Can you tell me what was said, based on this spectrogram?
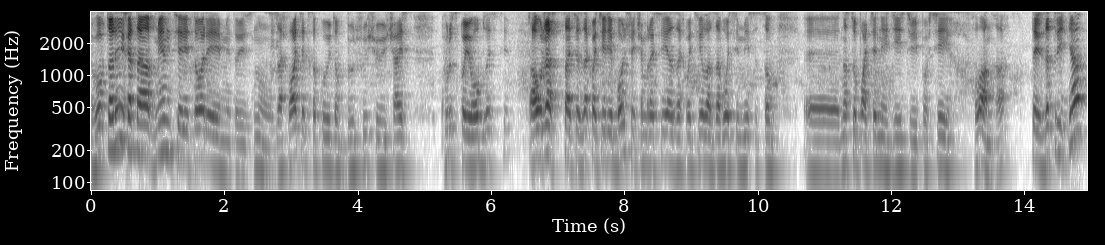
Во-вторых, это обмен территориями, то есть, ну, захватят какую-то большущую часть Курской области. А уже, кстати, захватили больше, чем Россия захватила за 8 месяцев э, наступательных действий по всех флангах. То есть за три дня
